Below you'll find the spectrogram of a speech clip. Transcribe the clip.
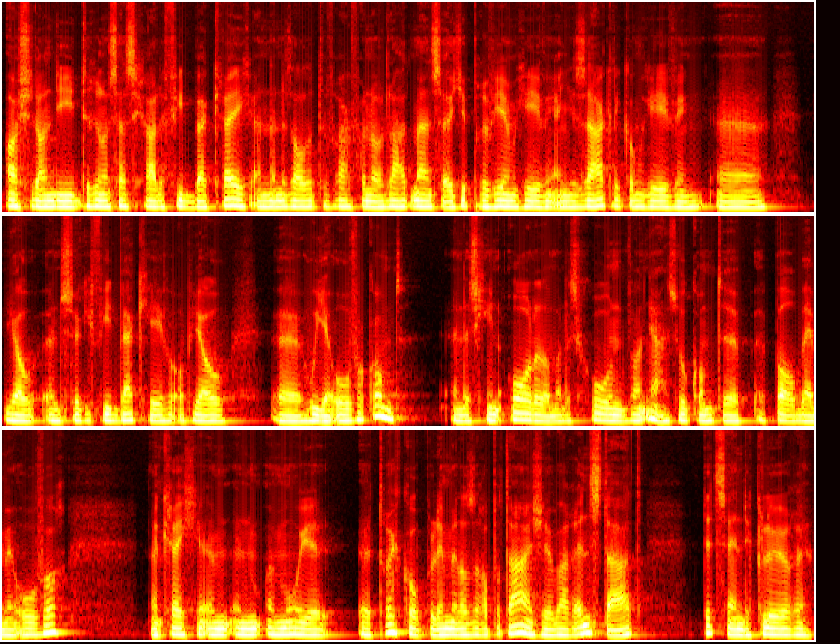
als je dan die 360 graden feedback krijgt, en dan is altijd de vraag van, nou, laat mensen uit je privéomgeving en je zakelijke omgeving uh, jou een stukje feedback geven op jou, uh, hoe je overkomt. En dat is geen oordeel, maar dat is gewoon van, ja, zo komt Paul bij mij over. Dan krijg je een, een, een mooie terugkoppeling middels een rapportage waarin staat, dit zijn de kleuren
